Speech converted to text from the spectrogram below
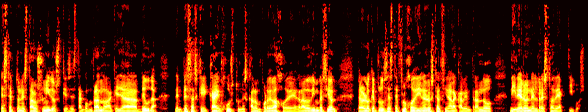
excepto en Estados Unidos, que se está comprando aquella deuda de empresas que caen justo un escalón por debajo de grado de inversión, pero lo que produce este flujo de dinero es que al final acabe entrando dinero en el resto de activos.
